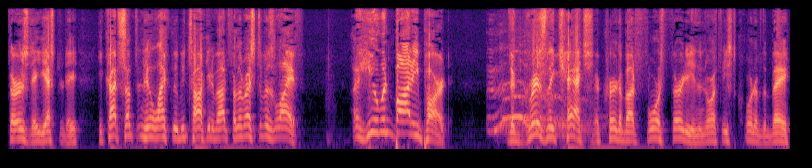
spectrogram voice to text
Thursday, yesterday. He caught something he'll likely be talking about for the rest of his life. A human body part. The grisly catch occurred about 4:30 in the northeast corner of the bay.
